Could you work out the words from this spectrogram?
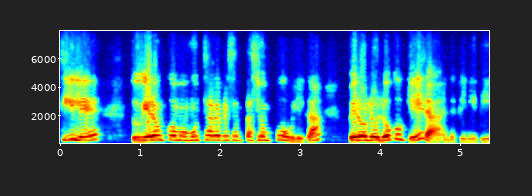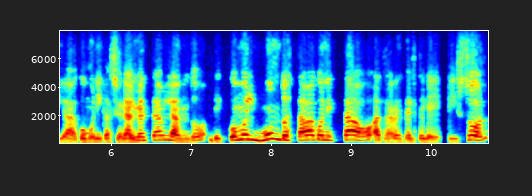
Chile tuvieron como mucha representación pública, pero lo loco que era, en definitiva, comunicacionalmente hablando, de cómo el mundo estaba conectado a través del televisor,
